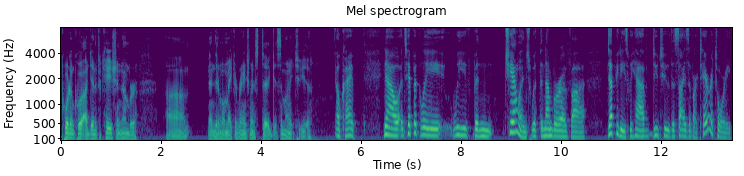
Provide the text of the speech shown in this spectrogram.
quote unquote identification number, um, and then we'll make arrangements to get some money to you. Okay. Now, typically, we've been challenged with the number of uh, deputies we have due to the size of our territory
